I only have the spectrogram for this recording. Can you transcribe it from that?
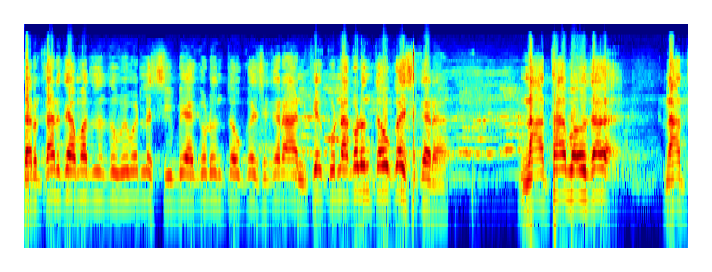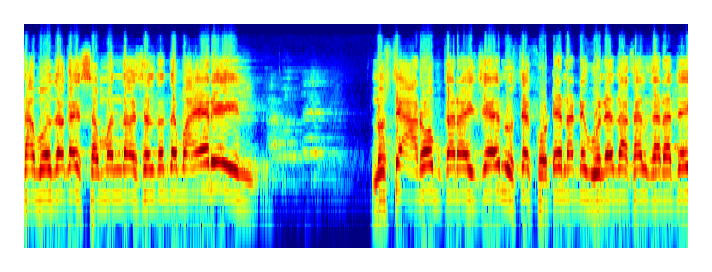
सरकारच्या मधलं तुम्ही म्हटलं सीबीआयकडून चौकशी करा आणखी कुणाकडून चौकशी करा. नाथा भाऊचा नाथा भाऊचा काही संबंध असेल तर ते बाहेर येईल. नुसते आरोप करायचे नुसते खोटे नाटे गुन्हे दाखल करायचे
